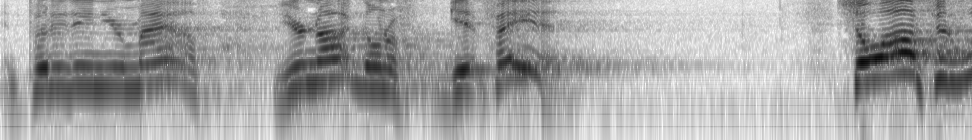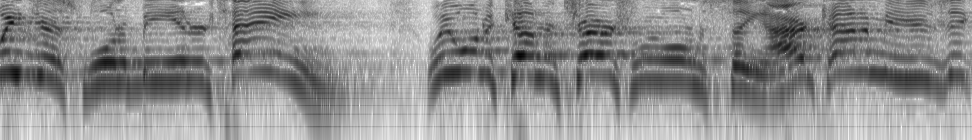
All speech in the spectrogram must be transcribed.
and put it in your mouth, you're not going to get fed. So often we just want to be entertained. We want to come to church we want to sing our kind of music.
